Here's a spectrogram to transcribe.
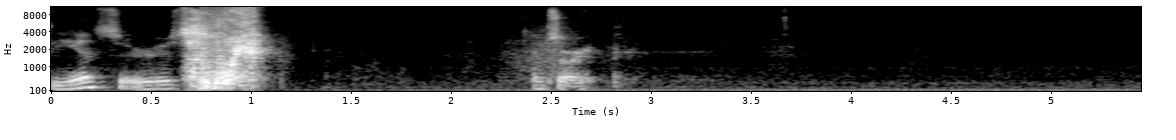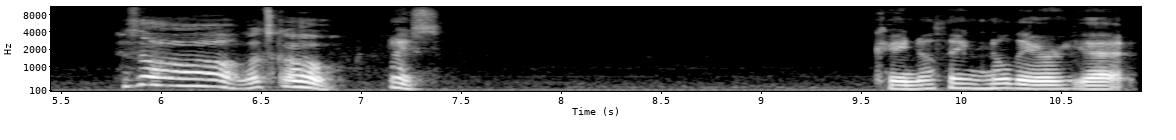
The answer is. I'm sorry. Huzzah! Let's go! Nice. Okay, nothing, no there yet.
